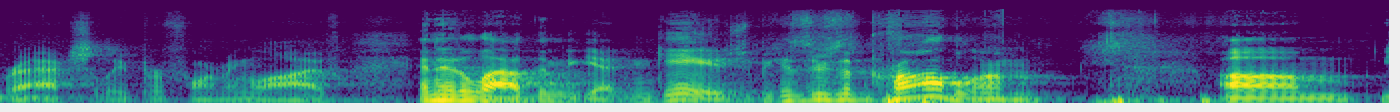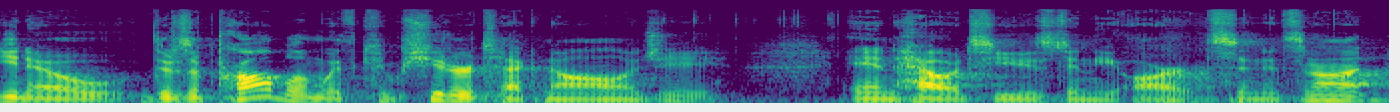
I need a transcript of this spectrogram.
We're actually performing live. And it allowed them to get engaged because there's a problem, um, you know, there's a problem with computer technology and how it's used in the arts. And it's not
